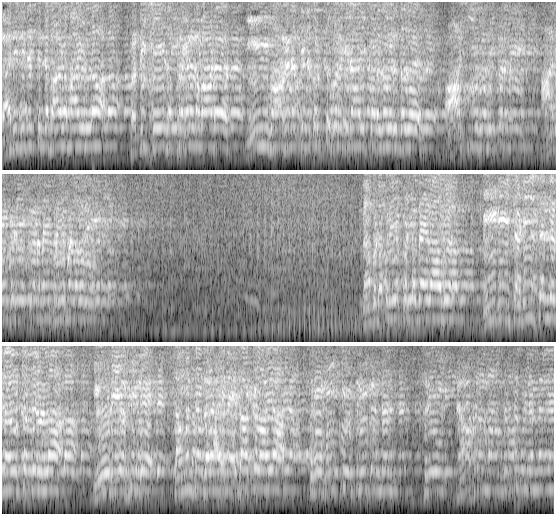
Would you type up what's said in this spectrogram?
കരിദിനത്തിന്റെ ഭാഗമായുള്ള പ്രതിഷേധ പ്രകടനമാണ് ഈ വാഹനത്തിന് തൊട്ടുപിറകിലായി കടന്നു വരുന്നത് ആശീർവദിക്കണമേ അനുഗ്രഹിക്കണമേ പ്രിയമുള്ളവരെ. നമ്മുടെ പ്രിയപ്പെട്ട നേതാവ് വി ഡി സതീശന്റെ നേതൃത്വത്തിലുള്ള യു ഡി എഫിന്റെ സമന്നതരായ നേതാക്കളായ Shri V K Sreekandan Shri Rahul Mamkootathil M L A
